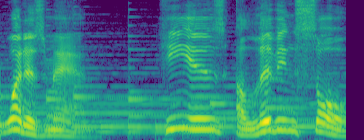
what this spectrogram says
What is man? He is a living soul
